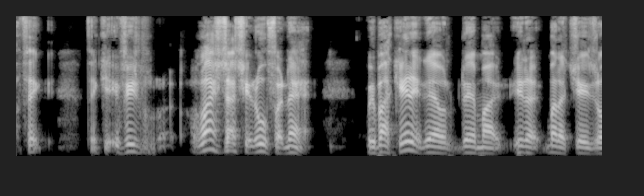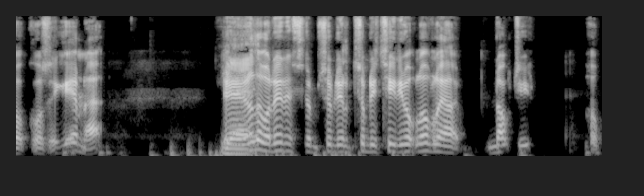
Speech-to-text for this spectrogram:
I think think if he's lashed that shit off at net, we're back in it. They they might you know might have changed all course of the game. That yeah, yeah. another one in it. Somebody somebody teed him up lovely, like, knocked you up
